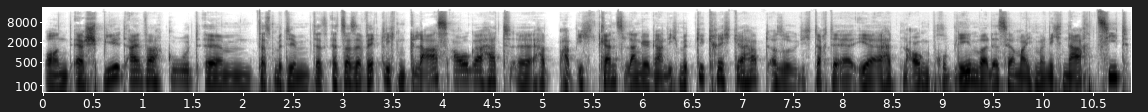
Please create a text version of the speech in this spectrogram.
Und er spielt einfach gut. Ähm, das mit dem, dass, dass er wirklich ein Glasauge hat, äh, habe hab ich ganz lange gar nicht mitgekriegt gehabt. Also ich dachte er eher, er hat ein Augenproblem, weil das ja manchmal nicht nachzieht.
